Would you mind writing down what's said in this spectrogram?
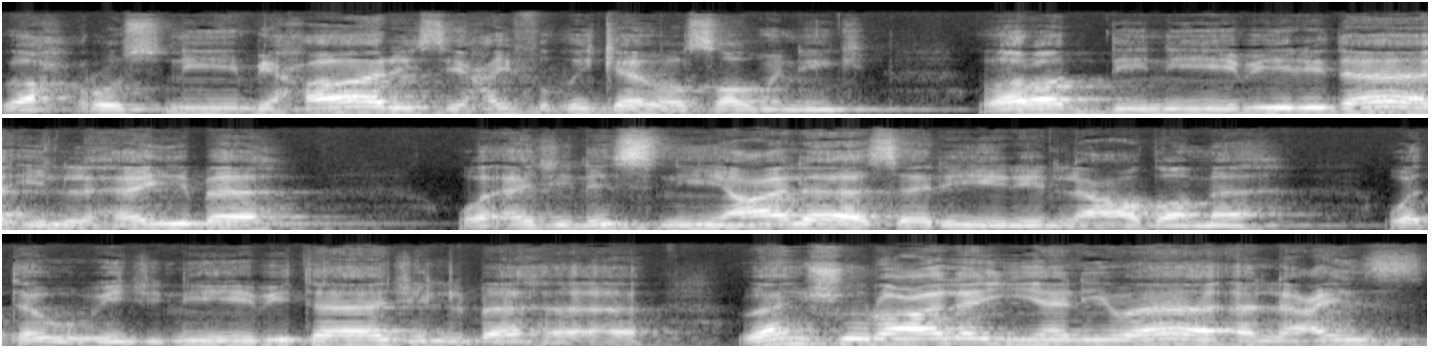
واحرسني بحارس حفظك وصونك وردني برداء الهيبة وأجلسني على سرير العظمة. وتوجني بتاج البهاء وانشر علي لواء العز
